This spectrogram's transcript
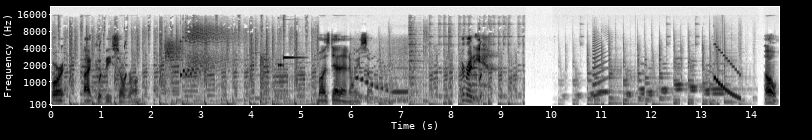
Or I could be so wrong. Well, it's dead anyway, so. Alrighty. Oh.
